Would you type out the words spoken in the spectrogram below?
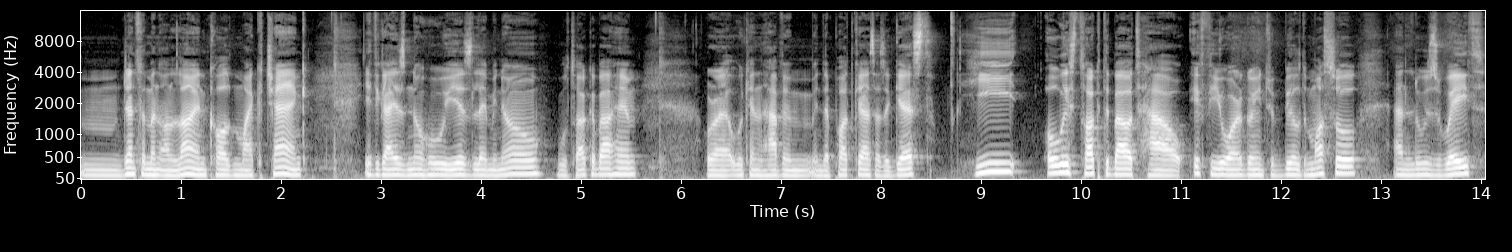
um, gentleman online called Mike Chang. If you guys know who he is, let me know. We'll talk about him, or uh, we can have him in the podcast as a guest. He always talked about how if you are going to build muscle and lose weight,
